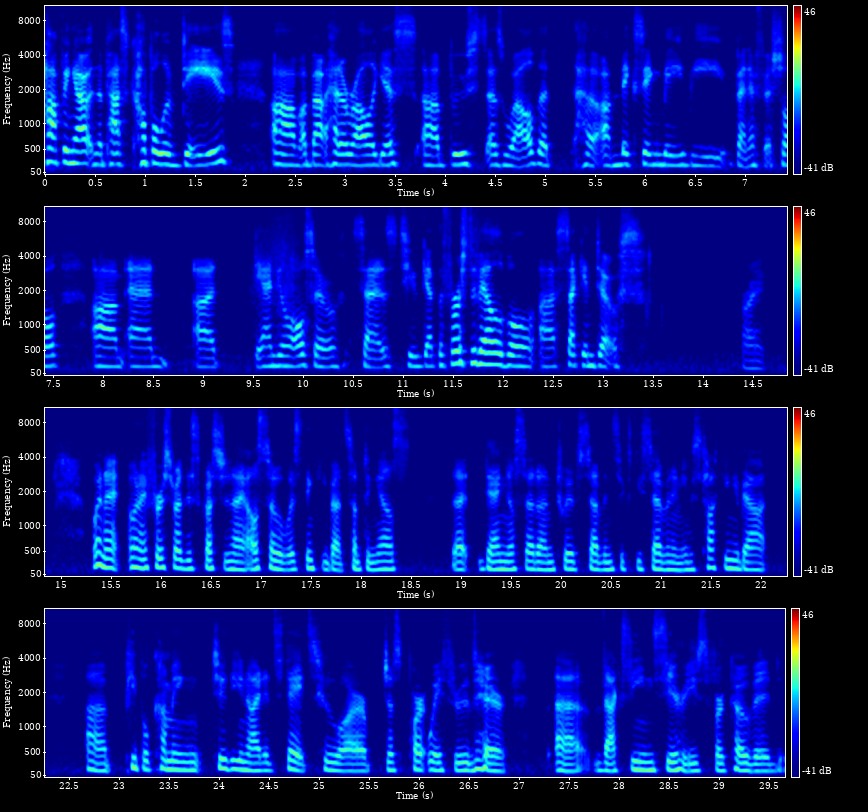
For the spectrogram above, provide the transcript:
popping out in the past couple of days um, about heterologous uh, boosts as well, that uh, mixing may be beneficial. Um, and uh, Daniel also says to get the first available uh, second dose. Right. When I when I first read this question, I also was thinking about something else that Daniel said on TWIV 767, and he was talking about uh, people coming to the United States who are just partway through their vaccine series for COVID,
